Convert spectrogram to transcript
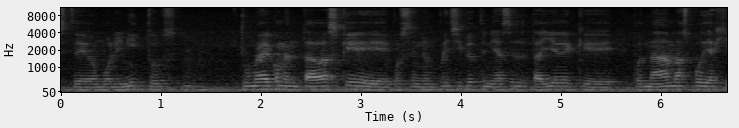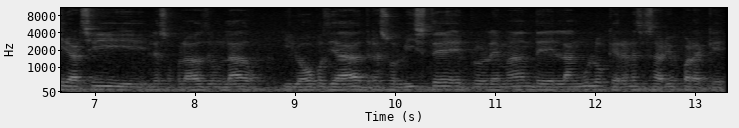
este, molinitos, tú me comentabas que pues en un principio tenías el detalle de que pues nada más podía girar si le soplabas de un lado y luego pues ya resolviste el problema del ángulo que era necesario para que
